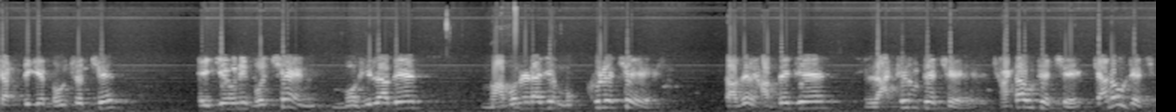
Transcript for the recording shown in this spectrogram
চারদিকে পৌঁছচ্ছে। এই যে উনি বলছেন, মহিলাদের মা বোনেরা যে মুখ খুলেছে, তাদের হাতে যে লাঠি উঠেছে, ঝাঁটা উঠেছে, কেন উঠেছে?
